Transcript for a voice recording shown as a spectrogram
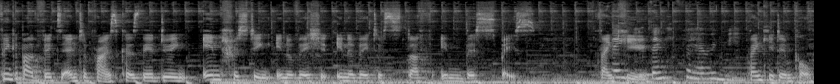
think about Wits Enterprise because they're doing interesting innovation, innovative stuff in this space. Thank, Thank you. you. Thank you for having me. Thank you, Dimple.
